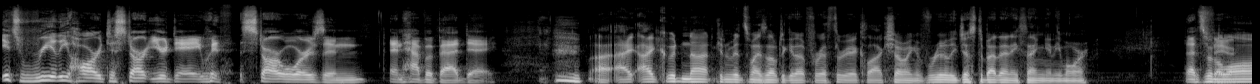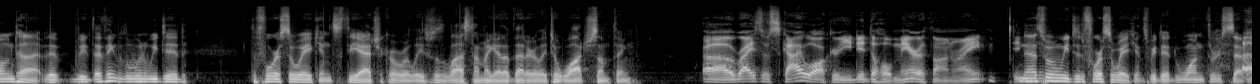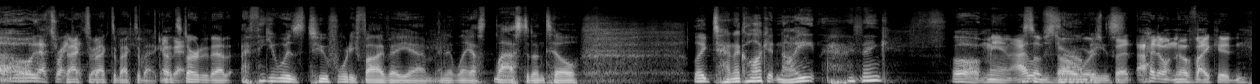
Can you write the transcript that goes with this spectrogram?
it's really hard to start your day with Star Wars and, and have a bad day. I, I could not convince myself to get up for a three o'clock showing of really just about anything anymore. That's It's been fair. a long time. We- I think when we did the Force Awakens theatrical release was the last time I got up that early to watch something. uh, Rise of Skywalker, you did the whole marathon, right? Didn't that's you? when we did Force Awakens. We did one through seven. Oh, that's right. back that's to right. back to back to back. And Okay. it started at I think it was two forty five a.m. and it last, lasted until like ten o'clock at night. I think Oh man, I Some love Star Wars, but I don't know if I could. a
